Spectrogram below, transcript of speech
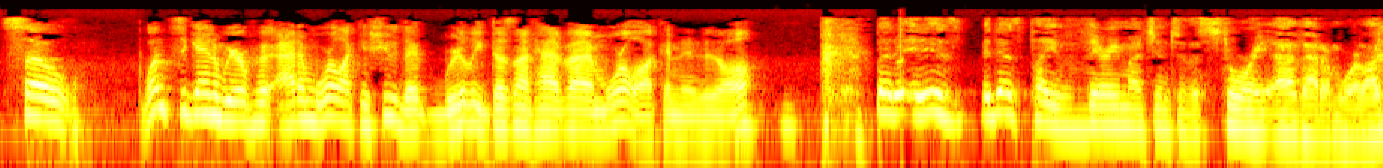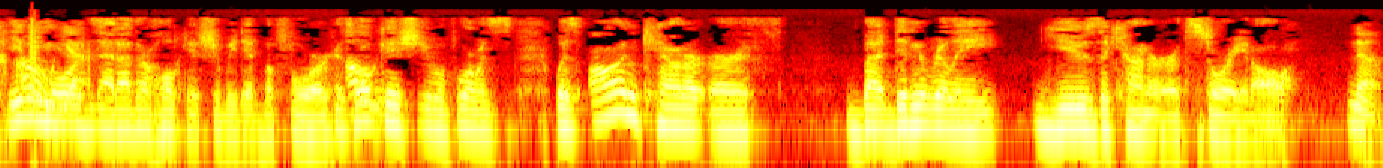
So once again, we're with Adam Warlock issue that really does not have Adam Warlock in it at all. But it is it does play very much into the story of Adam Warlock, even Oh, more yes. than that other Hulk issue we did before. Because Oh. Hulk issue before was was on Counter Earth, but didn't really use the Counter Earth story at all. No,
